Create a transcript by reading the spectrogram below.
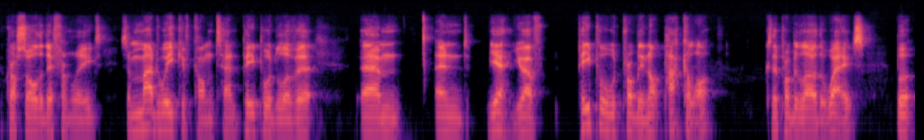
across all the different leagues. It's a mad week of content. People would love it. Um, and yeah, you have people would probably not pack a lot because they'd probably lower the weights, but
